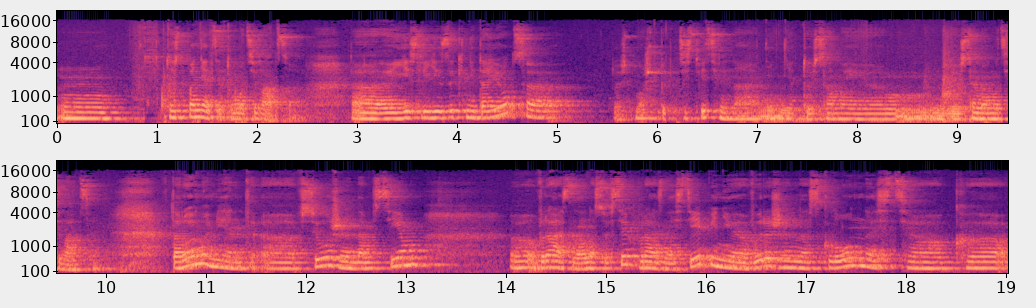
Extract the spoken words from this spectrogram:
То есть понять эту мотивацию. Э, если язык не дается, то есть, может быть, действительно нет той самой, той самой мотивации. Второй момент. Э, Все же нам всем э, в разной, у нас у всех в разной степени выражена склонность к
